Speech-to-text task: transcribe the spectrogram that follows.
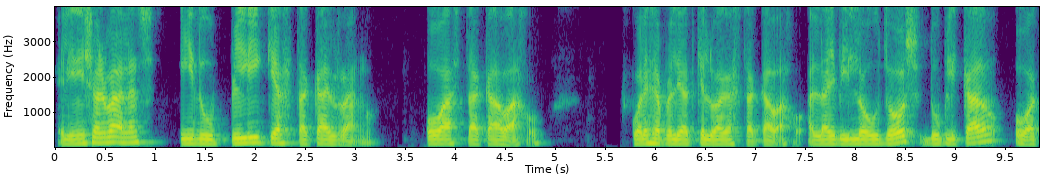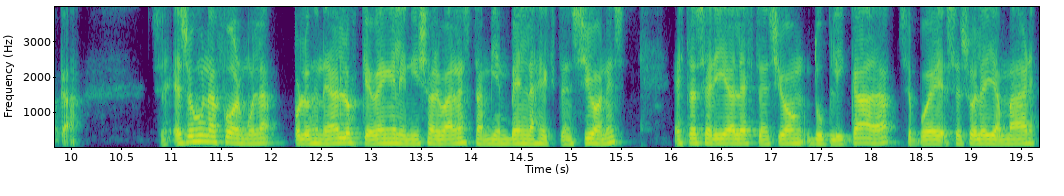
el initial balance y duplique hasta acá el rango o hasta acá abajo. ¿Cuál es la probabilidad que lo haga hasta acá abajo? ¿Al IB low 2 duplicado o acá? Eso es una fórmula. Por lo general los que ven el initial balance también ven las extensiones. Esta sería la extensión duplicada. Se, puede, se suele llamar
